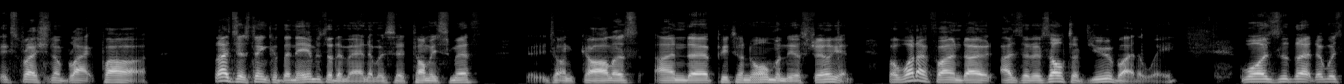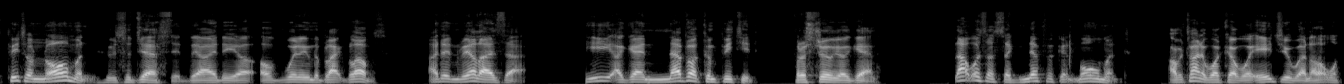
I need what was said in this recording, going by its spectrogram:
expression of black power. Let's just think of the names of the men. It was uh, Tommie Smith, John Carlos, and uh, Peter Norman, the Australian. But what I found out as a result of you, by the way, was that it was Peter Norman who suggested the idea of winning the black gloves. I didn't realize that. He, again, never competed for Australia again. That was a significant moment. I was trying to work out what age you were, and I thought, well,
